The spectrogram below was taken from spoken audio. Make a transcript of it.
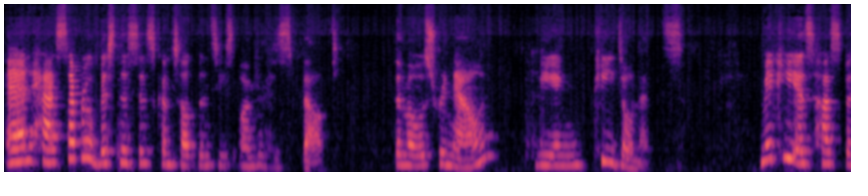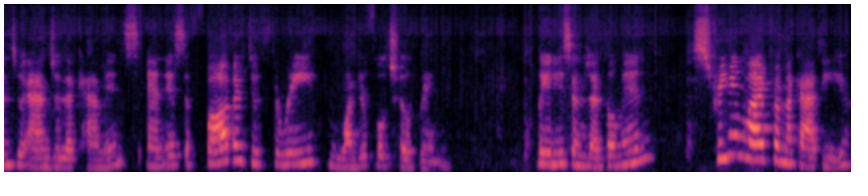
and has several businesses consultancies under his belt, the most renowned being P Donuts. Mickey is husband to Angela Kamins and is a father to three wonderful children. Ladies and gentlemen, Streaming live from Makati,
